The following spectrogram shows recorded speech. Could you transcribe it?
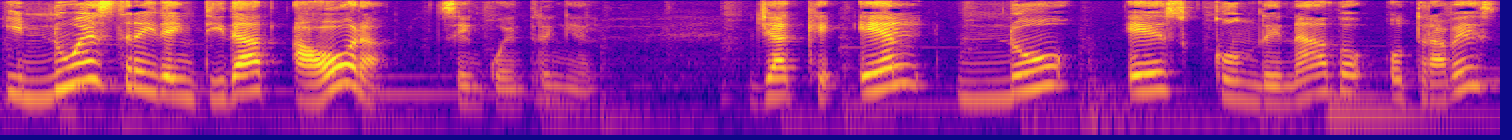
y nuestra identidad ahora se encuentra en Él, ya que Él no es condenado otra vez,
